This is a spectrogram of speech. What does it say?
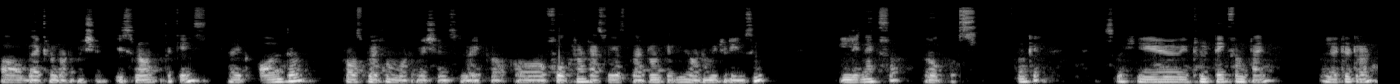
uh, background automation. It's not the case. Like all the cross-platform automations like uh, uh, foreground as well as background can be automated using linux robots okay? So here it will take some time. Let it run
